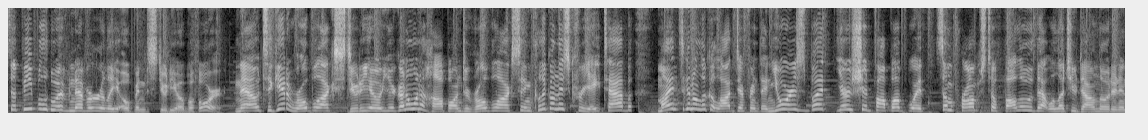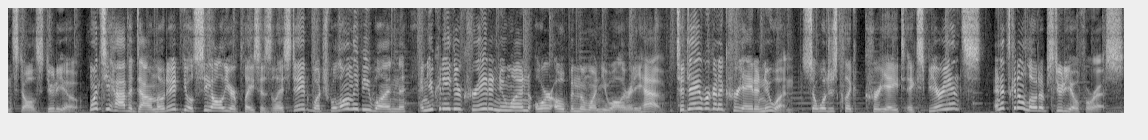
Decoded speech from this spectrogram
to people who have never really opened Studio before. Now, to get Roblox Studio, you're going to want to hop onto Roblox and click on this Create tab. Mine's going to look a lot different than yours, but yours should pop up with some prompts to follow that will let you download and install Studio. Once you have it downloaded, you'll see all your places listed, which will only be one, and you can either create a new one or open the one you already have. Today, we're going to create a new one. So we'll just click create experience and it's going to load up Studio for us.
